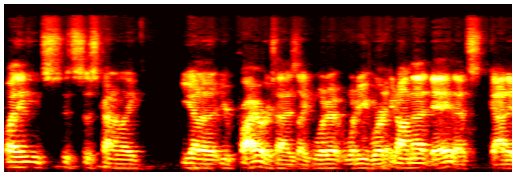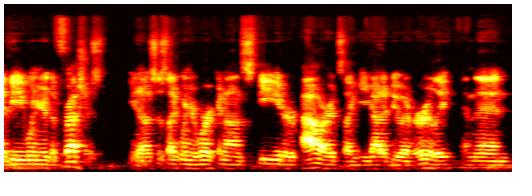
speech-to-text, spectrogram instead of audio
Well, I think it's it's just kind of like you gotta you prioritize like what are, what are you working on that day? That's got to be when you're the freshest. You know, it's just like when you're working on speed or power. It's like you got to do it early, and then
